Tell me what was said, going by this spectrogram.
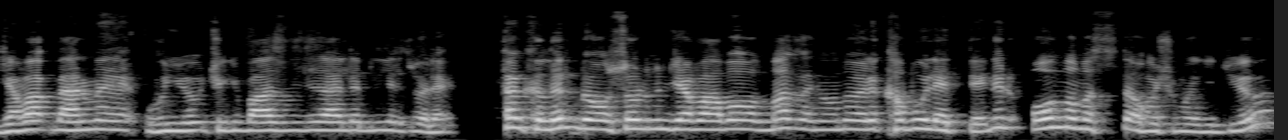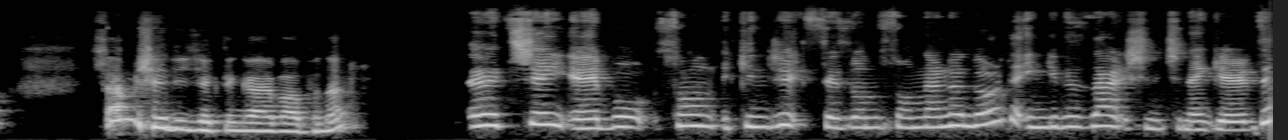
cevap verme huyu çünkü bazı dizilerde biliriz böyle takılır ve o sorunun cevabı olmaz hani onu öyle kabul et denir. Olmaması da hoşuma gidiyor. Sen bir şey diyecektin galiba Pınar. Evet şey e, bu son ikinci sezonun sonlarına doğru da İngilizler işin içine girdi.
